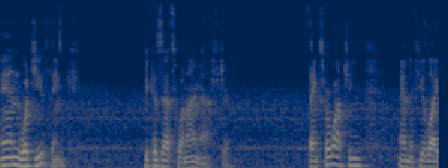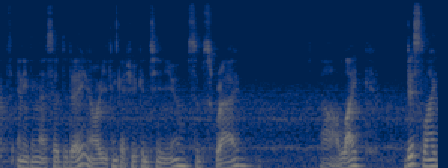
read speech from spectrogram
and what you think, because that's what I'm after. Thanks for watching, and if you liked anything I said today, or you think I should continue, subscribe, uh, like, dislike,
